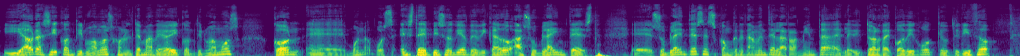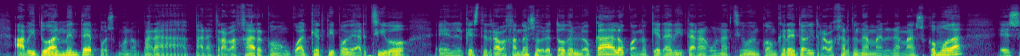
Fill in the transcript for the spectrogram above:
Y ahora sí, continuamos con el tema de hoy, continuamos con, eh, bueno, pues este episodio dedicado a Sublime Test. Eh, Sublime Test es concretamente la herramienta, el editor de código que utilizo habitualmente, pues bueno, para, para trabajar con cualquier tipo de archivo en el que esté trabajando, sobre todo en local o cuando quiera editar algún archivo en concreto y trabajar de una manera más cómoda, es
